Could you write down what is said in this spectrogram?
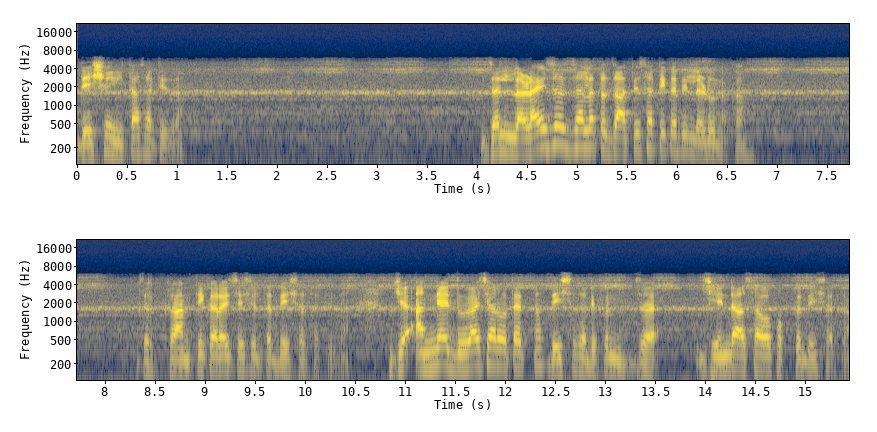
देशहितासाठी जा. जर लढायचं झालं तर जातीसाठी कधी लढू नका. जर क्रांती करायची असेल तर देशासाठी जा. जे अन्याय दुराचार होत आहेत ना देशासाठी. पण झेंडा असावा फक्त देशाचा.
